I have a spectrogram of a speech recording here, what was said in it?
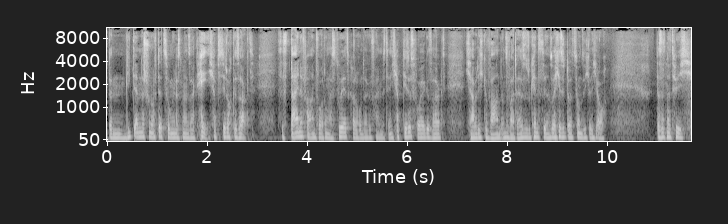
dann liegt einem das schon auf der Zunge, dass man sagt, hey, ich habe es dir doch gesagt. Es ist deine Verantwortung, dass du jetzt gerade runtergefallen bist. Denn ich habe dir das vorher gesagt, ich habe dich gewarnt und so weiter. Also du kennst solche Situationen sicherlich auch. Das ist natürlich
